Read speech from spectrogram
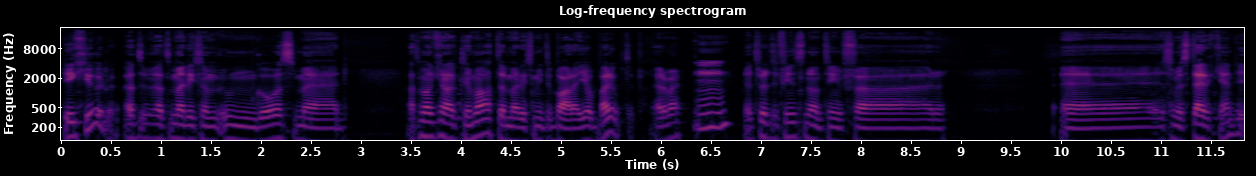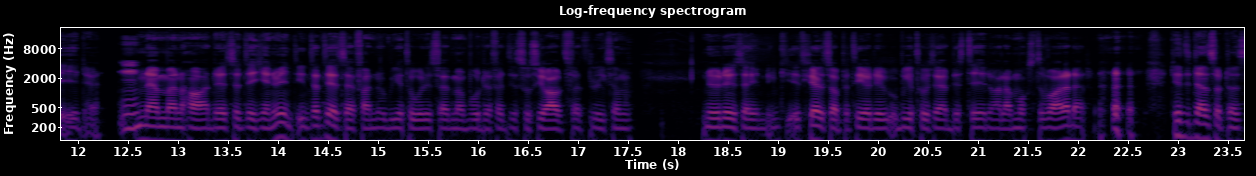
Det är kul att, att man liksom umgås med att man kan ha ett klimat där man liksom inte bara jobbar ihop typ. Är du med? Mm. Jag tror att det finns någonting för eh, som är stärkande i det. Mm. När man har det så att det är genuint. Inte att det är så här fan obligatoriskt för att man borde för att det är socialt för att liksom nu är det så här, ett kvällsAPT och det är obligatorisk arbetstid och alla måste vara där. det är inte den sortens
